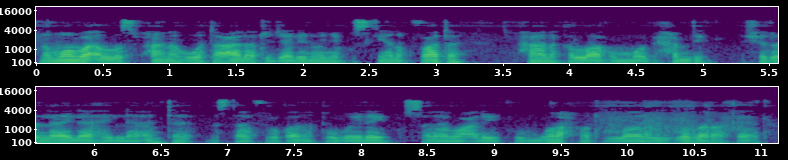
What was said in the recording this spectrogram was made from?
Tunamwomba Allah subhanahu wa ta'ala atujalie wenye kusikia na kufuata سبحانك اللهم وبحمدك أشهد أن لا إله إلا أنت نستغفرك ونتوب إليك السلام عليكم ورحمة الله وبركاته.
